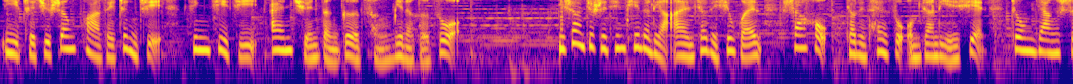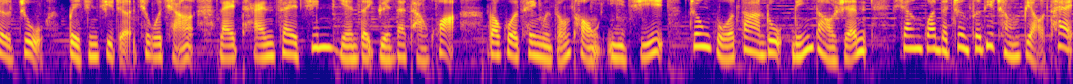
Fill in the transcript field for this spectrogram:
以持续深化在政治、经济及安全等各层面的合作。以上就是今天的两岸焦点新闻。稍后焦点探索，我们将连线中央社驻北京记者邱国强，来谈在今年的元旦谈话，包括蔡英文总统以及中国大陆领导人相关的政策立场表态。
